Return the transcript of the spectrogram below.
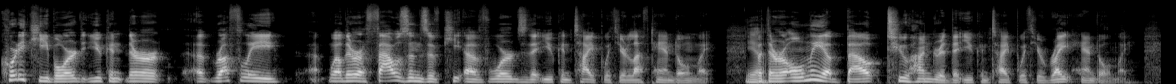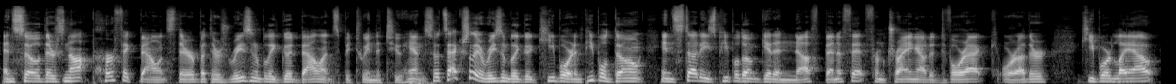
QWERTY keyboard, you can there are uh, roughly uh, well, there are thousands of key of words that you can type with your left hand only. Yeah. But there are only about 200 that you can type with your right hand only. And so there's not perfect balance there, but there's reasonably good balance between the two hands. So it's actually a reasonably good keyboard. And people don't, in studies, people don't get enough benefit from trying out a Dvorak or other keyboard layout.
